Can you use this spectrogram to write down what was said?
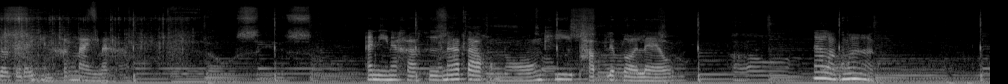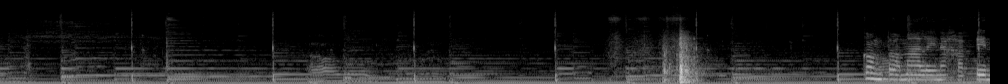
เราจะได้เห็นข้างในนะคะ อันนี้นะคะคือหน้าตาของน้องที่พับเรียบร้อยแล้ว น่ารักมากกล่องต่อมาเลยนะคะ เป็น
